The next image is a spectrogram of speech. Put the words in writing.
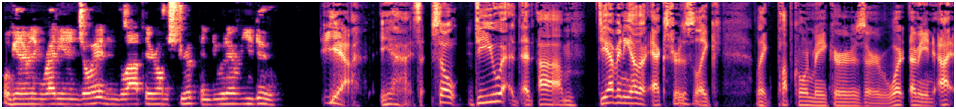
we'll get everything ready and enjoy it and go out there on the strip and do whatever you do. Yeah. Yeah. So do you, uh, um, do you have any other extras like, like popcorn makers or what? I mean, I,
